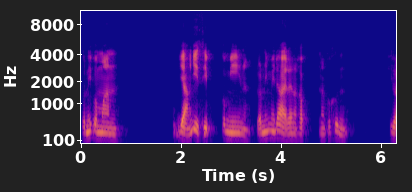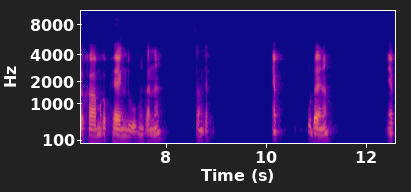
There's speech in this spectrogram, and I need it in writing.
ตัวนี้ประมาณ ทุกอย่างยี่สิบก็มีนะตอนนี้ไม่ได้แล้วนะครับ มันก็ขึ้น ที่ราคามันก็แพงอยู่เหมือนกันนะ สั่งจากแอปพูดได้นะ แอป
